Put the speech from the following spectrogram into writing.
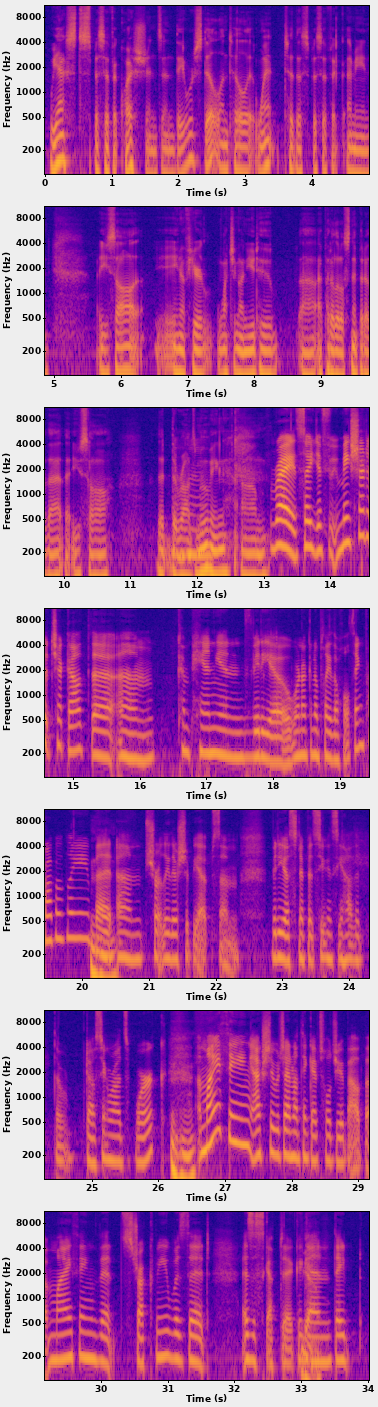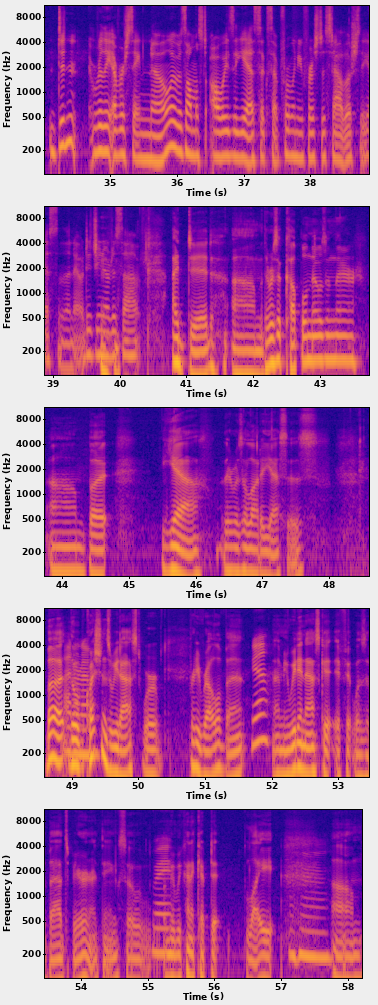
we asked specific questions and they were still until it went to the specific. I mean, you saw, you know, if you're watching on YouTube, uh, I put a little snippet of that that you saw the the rods Mhm. moving. Um, Right. So if make sure to check out the um, companion video. We're not going to play the whole thing probably, but Mhm. um, shortly there should be up some video snippets so you can see how the the dowsing rods work. mhm. Uh, My thing, actually, which I don't think I've told you about, but my thing that struck me was that as a skeptic, Yeah. again, they didn't really ever say no. It was almost always a yes, except for when you first established the yes and the no. Did you Mhm. notice that? I did. Um, there was a couple no's in there, um, but yeah, there was a lot of yeses. But the know. questions we'd asked were pretty relevant. Yeah. I mean, we didn't ask it if it was a bad spirit or anything. So I mean, we kind of kept it light, Mm-hmm. um,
